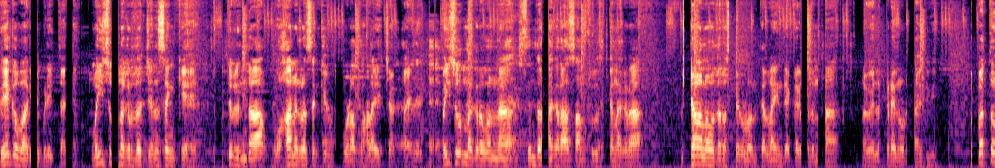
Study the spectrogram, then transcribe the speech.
ವೇಗವಾಗಿ ಬೆಳೀತಾ ಇದೆ. ಮೈಸೂರು ನಗರದ ಜನಸಂಖ್ಯೆ ಇದರಿಂದ ವಾಹನಗಳ ಸಂಖ್ಯೆ ಕೂಡ ಬಹಳ ಹೆಚ್ಚಾಗ್ತಾ ಇದೆ. ಮೈಸೂರು ನಗರವನ್ನ ಸುಂದರ ನಗರ, ಸಾಂಸ್ಕೃತಿಕ ನಗರ, ವಿಶಾಲವಾದ ರಸ್ತೆಗಳು ಅಂತೆಲ್ಲ ಹಿಂದೆ ಕರೆಯೋದನ್ನ ನಾವೆಲ್ಲ ಕಡೆ ನೋಡ್ತಾ ಇದೀವಿ ಇವತ್ತು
